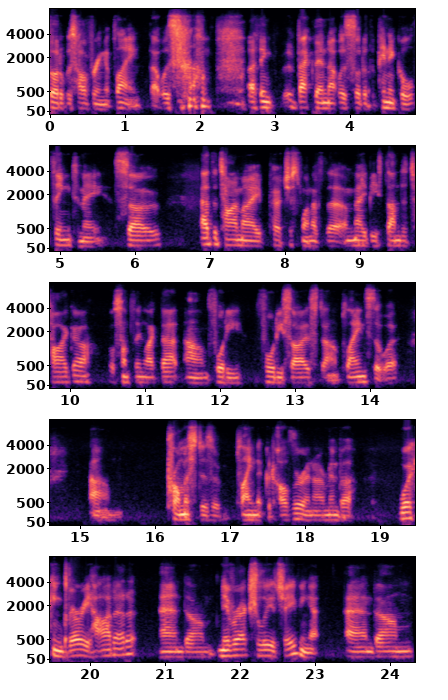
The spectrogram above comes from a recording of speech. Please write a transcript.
thought it was hovering a plane. That was, um, I think back then that was sort of the pinnacle thing to me. So at the time, I purchased one of the maybe Thunder Tiger or something like that, um, 40, 40 sized um, planes that were um, promised as a plane that could hover. And I remember working very hard at it and um, never actually achieving it. And um,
